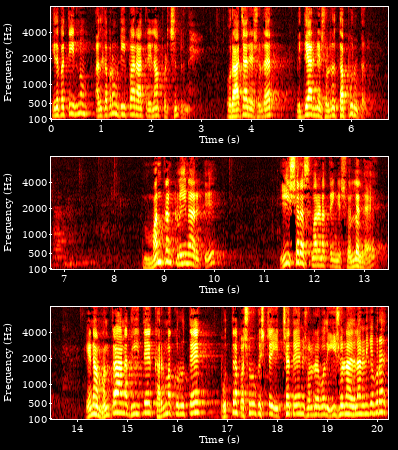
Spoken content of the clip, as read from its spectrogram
இதை பற்றி இன்னும் அதுக்கப்புறம் டீப்பாக ராத்திரிலாம் படிச்சுட்டு இருந்தேன். ஒரு ஆச்சாரியர் சொல்கிறார் வித்யாரண்யர் சொல்கிறது தப்புன்னுட்டார். மந்திரம் கிளீனாக இருக்குது ஈஸ்வர ஸ்மரணத்தை இங்கே சொல்லலை. ஏன்னா மந்திரானதீத்தே கர்ம குருத்தே புத்திர பசுகிஷ்ட இச்சத்தேன்னு சொல்கிற போது ஈஸ்வரனா இதெல்லாம் நினைக்க போகிறார்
